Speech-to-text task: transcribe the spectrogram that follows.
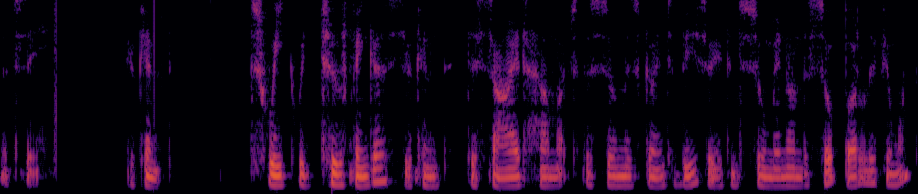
Let's see. You can tweak with two fingers. You can decide how much the zoom is going to be so you can zoom in on the soap bottle if you want.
